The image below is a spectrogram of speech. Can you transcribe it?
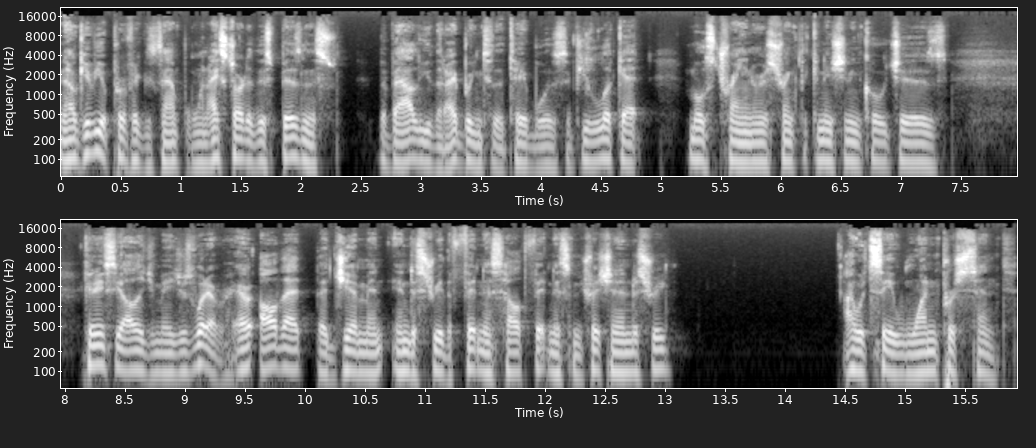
And I'll give you a perfect example. When I started this business, the value that I bring to the table is if you look at most trainers, strength and conditioning coaches, kinesiology majors, whatever, all that, the gym industry, the fitness, health, fitness, nutrition industry, I would say 1%,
